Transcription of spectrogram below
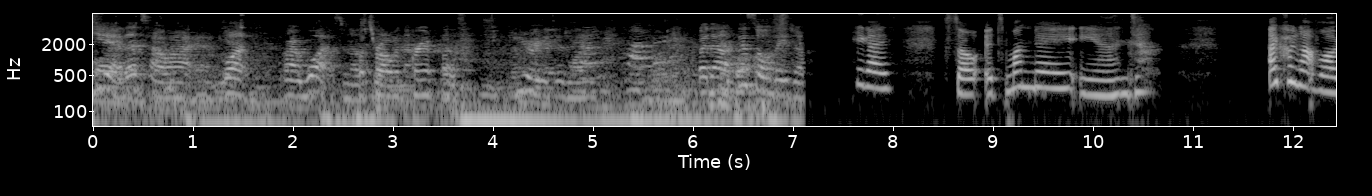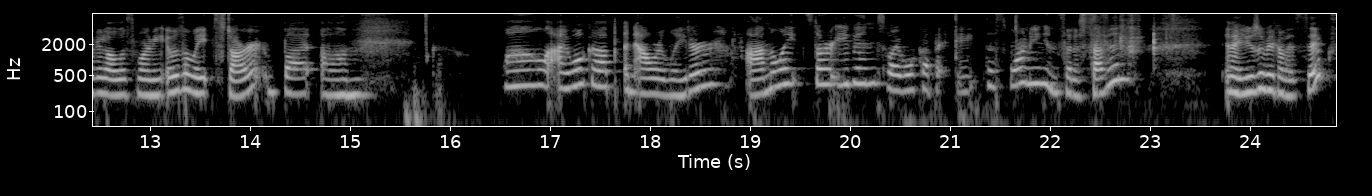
Yeah, that's how I am. What? Or I was. when I was What's wrong with grandpas? You already did. But uh, this old age, Hey guys, so it's Monday and I could not vlog at all this morning. It was a late start, but um, well, I woke up an hour later on the late start even, so I woke up at 8 this morning instead of 7, and I usually wake up at 6,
